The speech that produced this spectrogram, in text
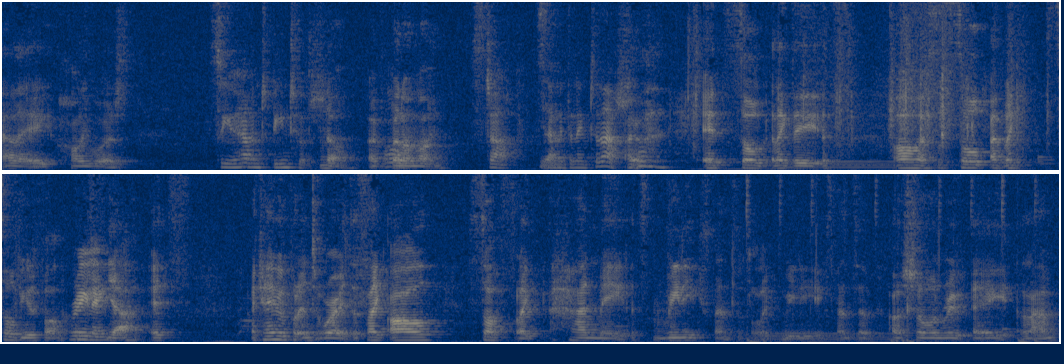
LA, Hollywood. So you haven't been to it? No, I've been Oh. online. Stop. Send Yeah. me the link to that. It's so like they it's oh it's so I'm like so beautiful. Really? Yeah, it's I can't even put it into words. It's like all stuff like handmade. It's really expensive, like really expensive. I was showing Ruth a lamp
